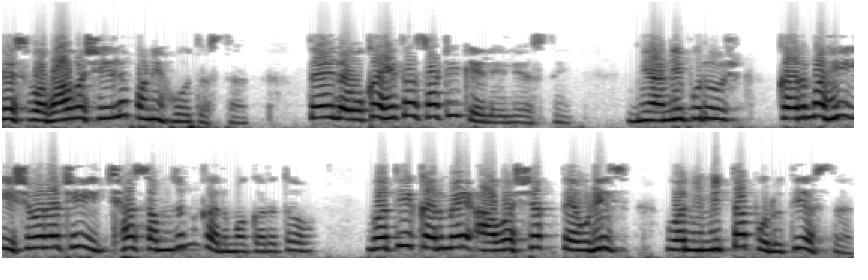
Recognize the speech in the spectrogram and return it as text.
हे स्वभावशीलपणे होत असतात. ते लोकहितासाठी केलेले असते. ज्ञानी पुरुष कर्म ही ईश्वराची इच्छा समजून कर्म करतो. व ती कर्मे आवश्यक तेवढीच व निमित्तापुरती असतात.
